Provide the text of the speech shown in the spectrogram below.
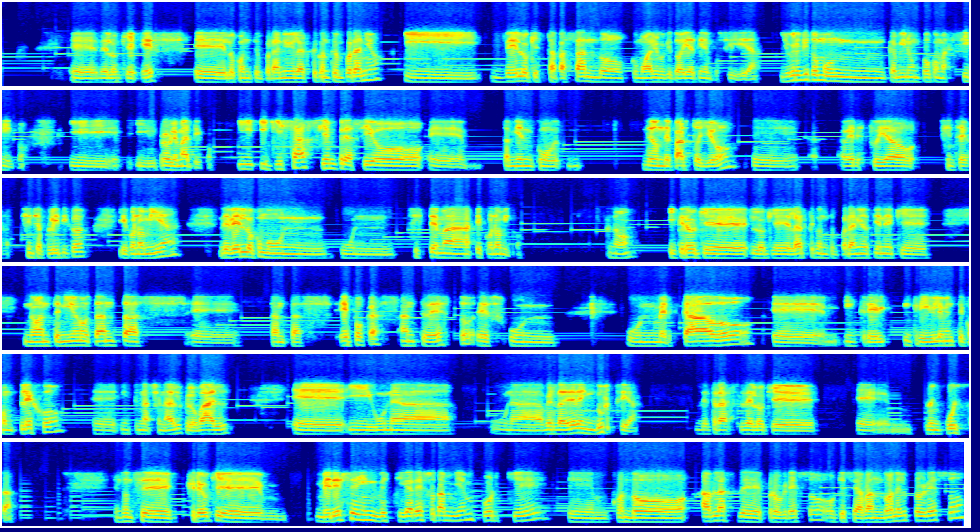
eh, de lo que es eh, lo contemporáneo y el arte contemporáneo y ve lo que está pasando como algo que todavía tiene posibilidad. Yo creo que toma un camino un poco más cínico y, problemático. Y, quizás siempre ha sido eh, también como de donde parto yo, haber estudiado ciencia, ciencia política y economía, de verlo como un, un sistema económico, ¿no? Y creo que lo que el arte contemporáneo tiene que no han tenido tantas, eh, tantas épocas antes de esto. Es un, un mercado eh, increíblemente complejo, eh, internacional, global, y una, una, verdadera industria detrás de lo que lo impulsa. Entonces, creo que merece investigar eso también porque cuando hablas de progreso o que se abandona el progreso,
